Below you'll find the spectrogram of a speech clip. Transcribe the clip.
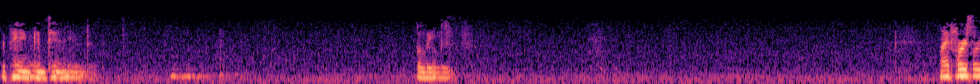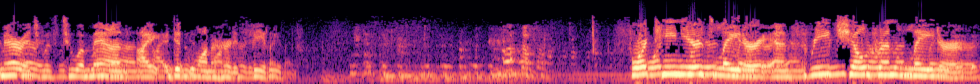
The pain continued. Beliefs. My first marriage was to a man I didn't want to hurt his feelings. Fourteen years later and three children later,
